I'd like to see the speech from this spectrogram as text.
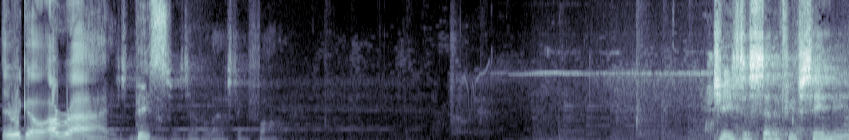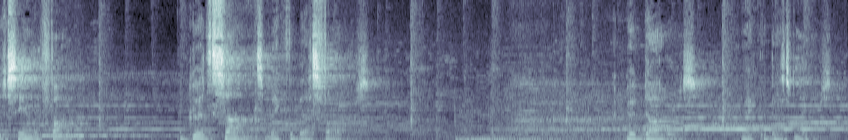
Here we go. All right. Peace. His everlasting Father. Jesus said, If you've seen me, you've seen the Father. Good sons make the best fathers. Good daughters make the best mothers.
